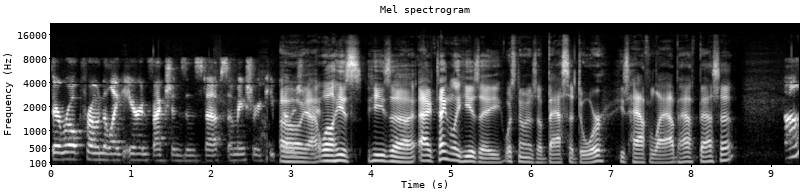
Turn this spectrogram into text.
they're real prone to like ear infections and stuff, so make sure you keep those. Oh yeah. Well, he's he's uh technically he is a what's known as a bassador. He's half lab, half basset. Oh.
